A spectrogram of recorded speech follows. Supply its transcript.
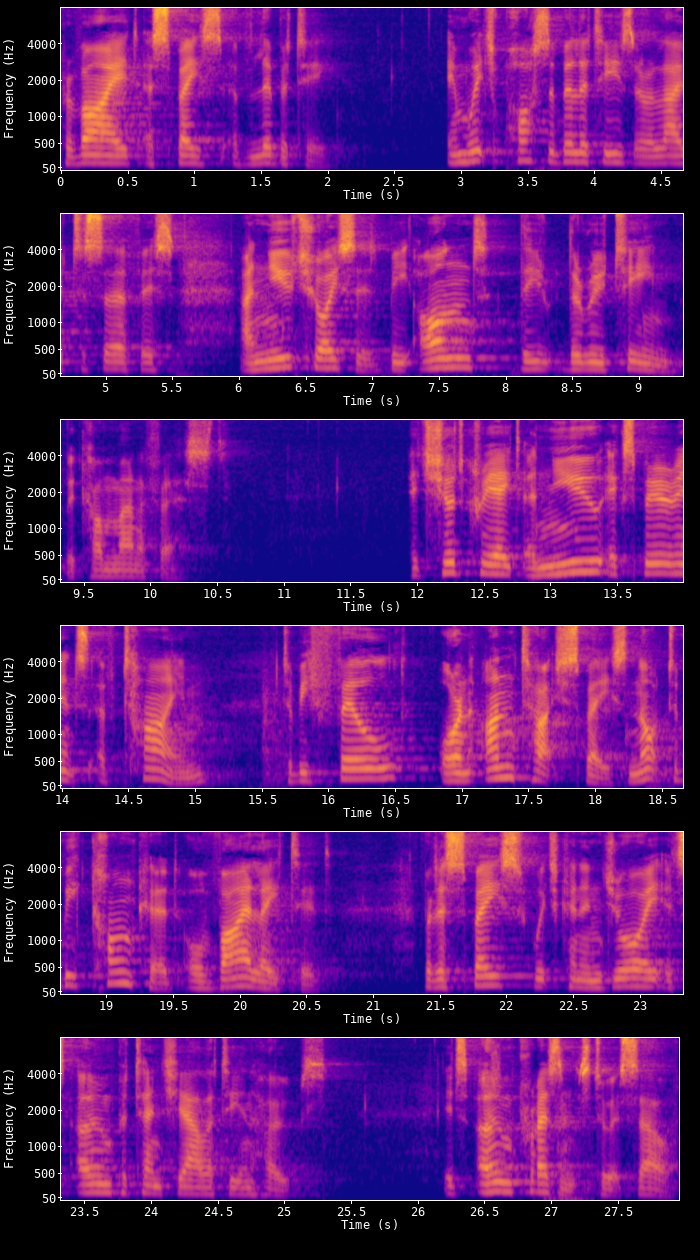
provide a space of liberty in which possibilities are allowed to surface and new choices beyond the, the routine become manifest. It should create a new experience of time to be filled or an untouched space, not to be conquered or violated, but a space which can enjoy its own potentiality and hopes, its own presence to itself,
